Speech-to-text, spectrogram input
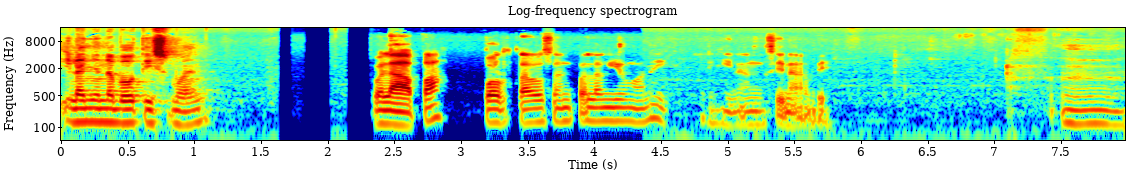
ilan yung nabautismoan? Wala pa. 4,000 pa lang yung ano eh. Hindi ang sinabi. Mm.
